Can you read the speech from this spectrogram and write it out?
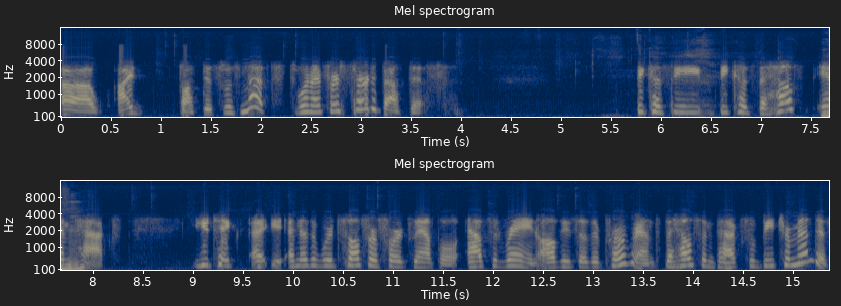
uh, I thought this was nuts when I first heard about this. Because the because the health impacts you take, uh, in other words, sulfur, for example, acid rain, all these other programs, the health impacts would be tremendous.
